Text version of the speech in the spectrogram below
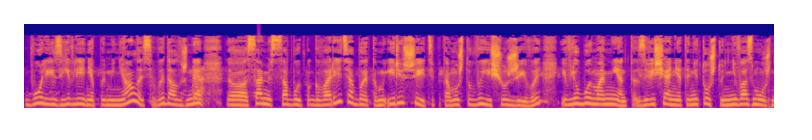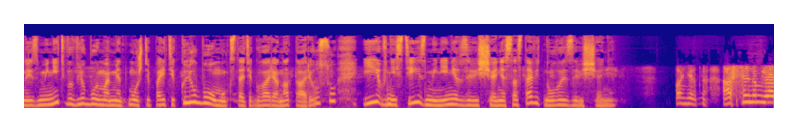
волеизъявление поменялось, вы должны э, сами с собой поговорить об этом и решить, потому что вы еще живы, и в любой момент завещание это не то, что невозможно изменить, вы в любой момент можете пойти к любому, кстати говоря, нотариусу и внести изменения в завещание, составить новое завещание. Понятно. А с сыном я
